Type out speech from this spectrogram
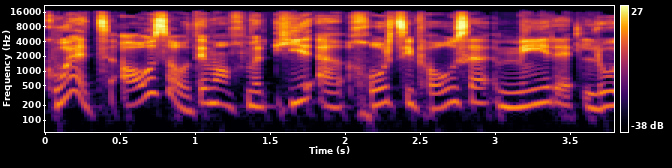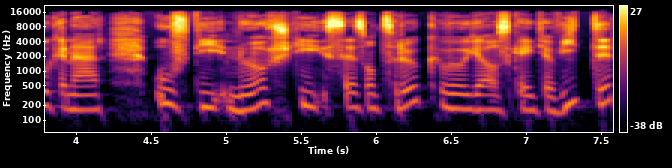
Gut, also, dann machen wir hier eine kurze Pause. Wir schauen auf die nächste Saison zurück, weil ja, es geht ja weiter.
